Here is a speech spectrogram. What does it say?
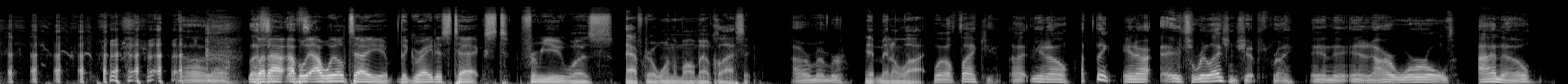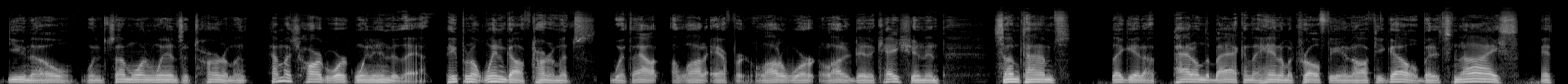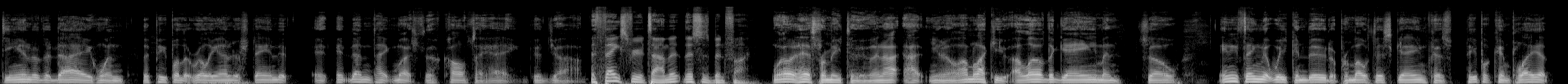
oh no! That's but I, I will tell you, the greatest text from you was after I won the Maumelle Classic. I remember. It meant a lot. Well, thank you. Uh, you know, I think in our it's relationships, right? In in our world, I know, you know, when someone wins a tournament, how much hard work went into that. People don't win golf tournaments without a lot of effort, a lot of work, a lot of dedication, and sometimes they get a pat on the back and they hand them a trophy and off you go. But it's nice at the end of the day when the people that really understand it it, it doesn't take much to call and say, "Hey, good job." Thanks for your time. This has been fun. Well, it has for me too, and I, I, you know, I'm like you. I love the game, and so anything that we can do to promote this game because people can play it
